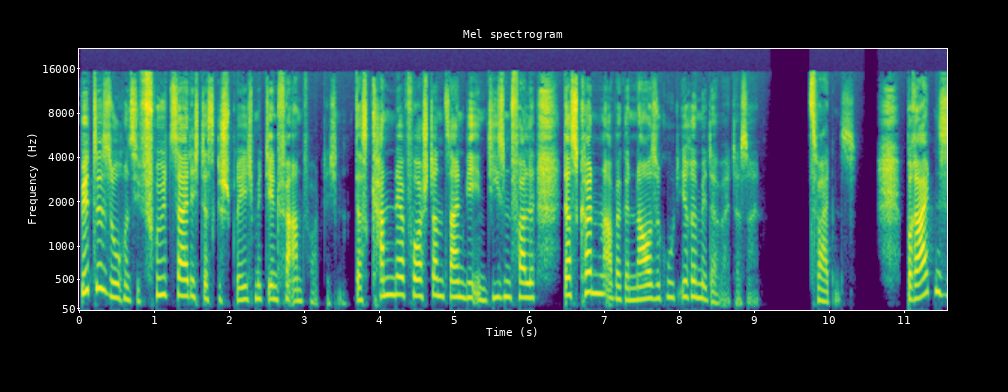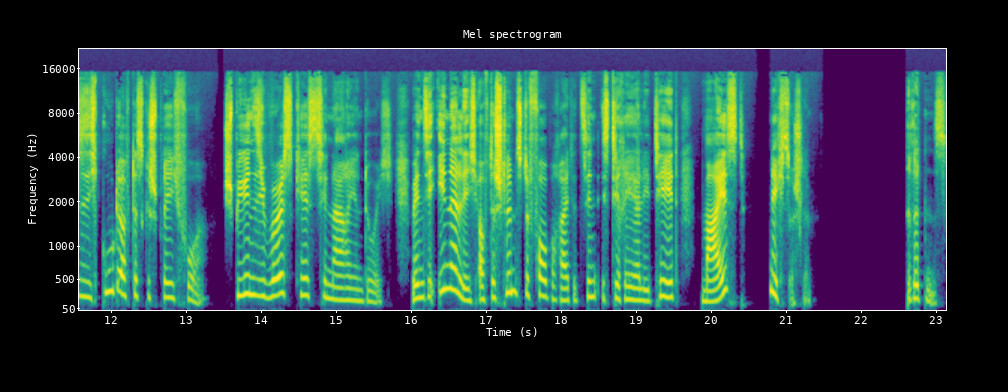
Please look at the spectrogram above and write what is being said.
Bitte suchen Sie frühzeitig das Gespräch mit den Verantwortlichen. Das kann der Vorstand sein, wie in diesem Falle. Das können aber genauso gut Ihre Mitarbeiter sein. Zweitens. Bereiten Sie sich gut auf das Gespräch vor. Spielen Sie Worst-Case-Szenarien durch. Wenn Sie innerlich auf das Schlimmste vorbereitet sind, ist die Realität meist nicht so schlimm. Drittens,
